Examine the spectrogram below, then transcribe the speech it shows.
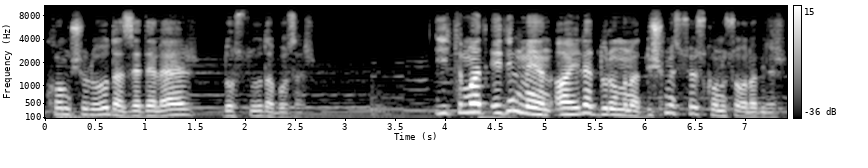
komşuluğu da zedeler, dostluğu da bozar. İtimat edilmeyen aile durumuna düşme söz konusu olabilir.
